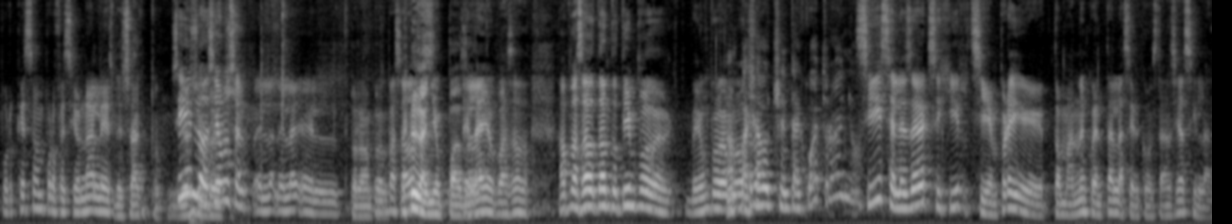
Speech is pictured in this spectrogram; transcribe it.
porque son profesionales. Exacto. Sí, Yo lo decíamos el, el- el- el programa año pasado. El año pasado. Ha pasado tanto tiempo de, de un programa Han a otro. pasado 84 años. Sí, se les debe exigir siempre eh, tomando en cuenta las circunstancias y la,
